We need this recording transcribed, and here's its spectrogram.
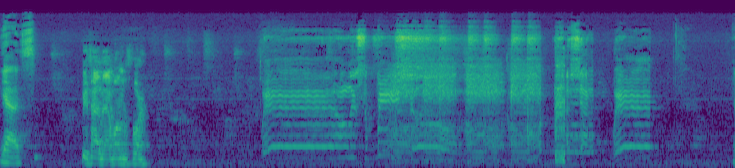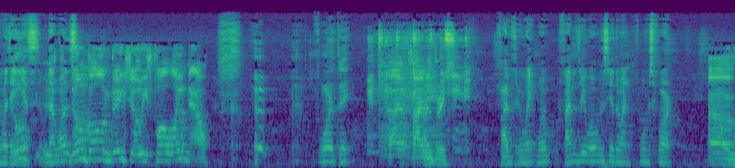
Yes. We've had that one before. Well, it's a big show. A shack. Well, You want a guess that was? Don't call him Big Show. He's Paul Wight now. Four and three. Five, five and three. Five and three. Wait, what? Five and three. What was the other one? What was four? Uh,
